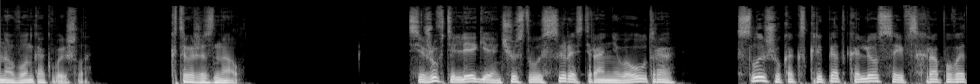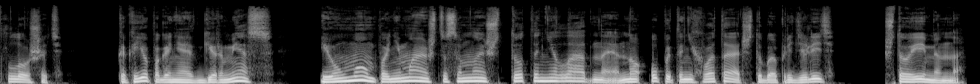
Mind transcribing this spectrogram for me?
Но вон как вышло. Кто же знал? Сижу в телеге, чувствую сырость раннего утра, слышу, как скрипят колеса и всхрапывает лошадь как ее погоняет Гермес, и умом понимаю, что со мной что-то неладное, но опыта не хватает, чтобы определить, что именно.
